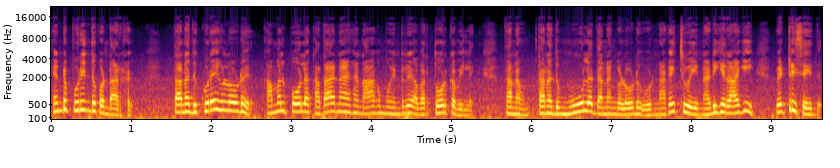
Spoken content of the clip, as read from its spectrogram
என்று புரிந்து கொண்டார்கள். தனது குறைகளோடு கமல் போல கதாநாயகன் ஆகும் என்று அவர் தோற்கவில்லை. தன தனது மூலதனங்களோடு ஒரு நகைச்சுவை நடிகராகி வெற்றி செய்து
